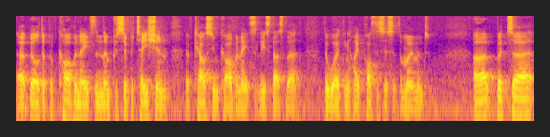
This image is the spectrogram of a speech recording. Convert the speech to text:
a buildup of carbonates, and then precipitation of calcium carbonates. At least that's the, the working hypothesis at the moment. Uh, but uh,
